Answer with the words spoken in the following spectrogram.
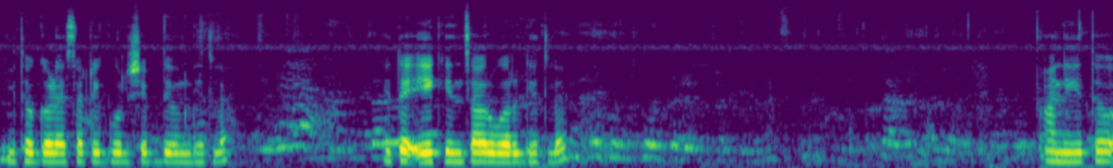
इथं गळ्यासाठी गोल शेप देऊन घेतला. इथं एक इंचावर वर घेतलं. आणि इथं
